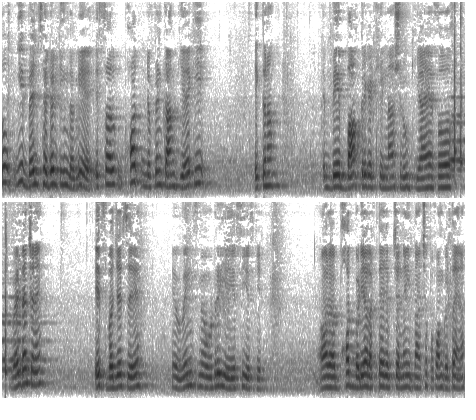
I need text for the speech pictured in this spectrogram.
तो ये वेल सेटल टीम लग रही है। इस साल बहुत डिफरेंट काम किया है कि एक तो ना बेबाक क्रिकेट खेलना शुरू किया है तो वेल डन चेन्नई इस वजह से ये विंग्स में उड़ रही है ये सी एस के और बहुत बढ़िया लगता है जब चेन्नई इतना अच्छा परफॉर्म करता है ना।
